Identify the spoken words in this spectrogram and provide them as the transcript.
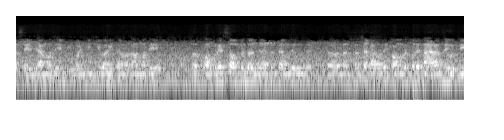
असेल ज्यामध्ये भिवंडी किंवा इतर भागामध्ये काँग्रेसचा उमेदवार दिला त्यामध्ये अ, नंतरच्या काळामध्ये काँग्रेसमध्ये नाराजी होती.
